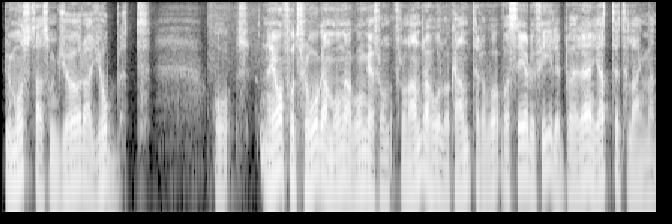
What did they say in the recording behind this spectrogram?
du måste alltså göra jobbet. Och när jag har fått frågan många gånger från, från andra håll och kanter, då, vad, vad ser du Filip? Då är det en jättetalang, men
